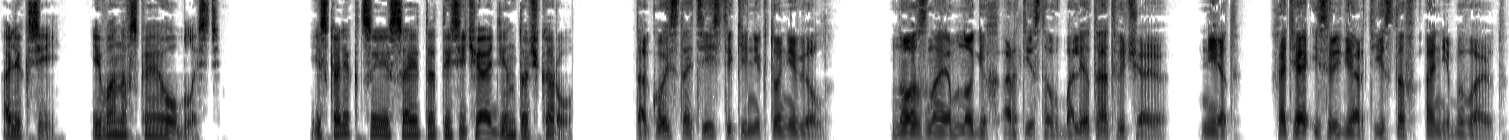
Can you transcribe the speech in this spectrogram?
Алексей, Ивановская область. Из коллекции сайта 1001.ru. Такой статистики никто не вел. Но, зная многих артистов балета, отвечаю, нет, хотя и среди артистов они бывают.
